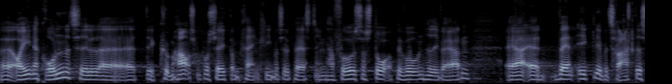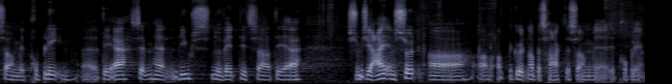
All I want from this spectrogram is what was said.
Øh, og en af grundene til, øh, at det københavnske projekt omkring klimatilpasning har fået så stor bevågenhed i verden, er, at vand ikke bliver betragtet som et problem. Øh, det er simpelthen livsnødvendigt, så det er, synes jeg, en synd at, at, begynde at betragte som et problem.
